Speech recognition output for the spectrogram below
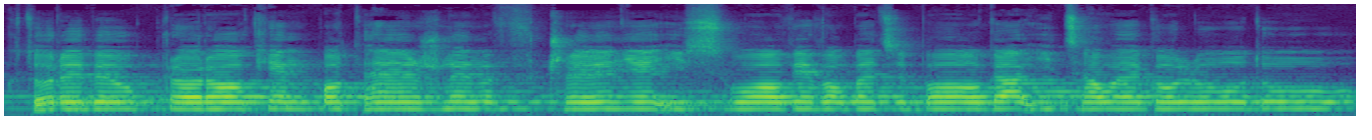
który był prorokiem potężnym w czynie i słowie wobec Boga i całego ludu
